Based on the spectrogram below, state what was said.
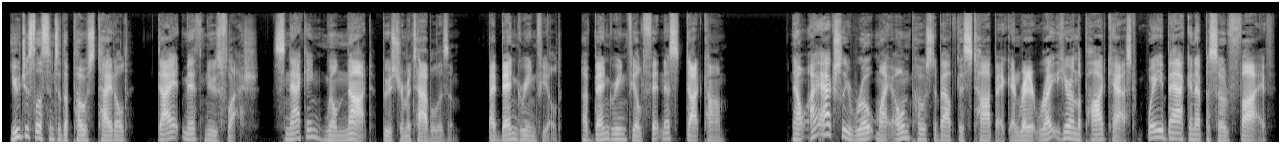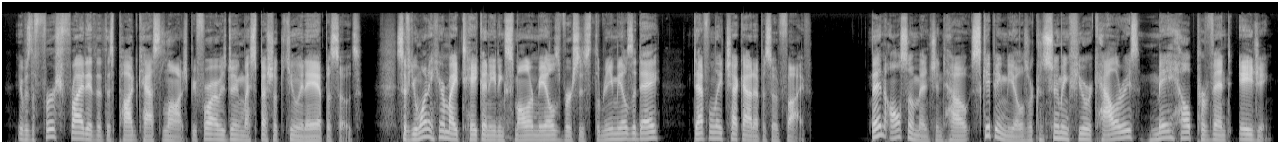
You just listened to the post titled Diet Myth Newsflash Snacking Will Not Boost Your Metabolism by Ben Greenfield of bengreenfieldfitness.com. Now, I actually wrote my own post about this topic and read it right here on the podcast way back in episode 5. It was the first Friday that this podcast launched before I was doing my special Q&A episodes. So if you want to hear my take on eating smaller meals versus 3 meals a day, definitely check out episode 5. Ben also mentioned how skipping meals or consuming fewer calories may help prevent aging.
